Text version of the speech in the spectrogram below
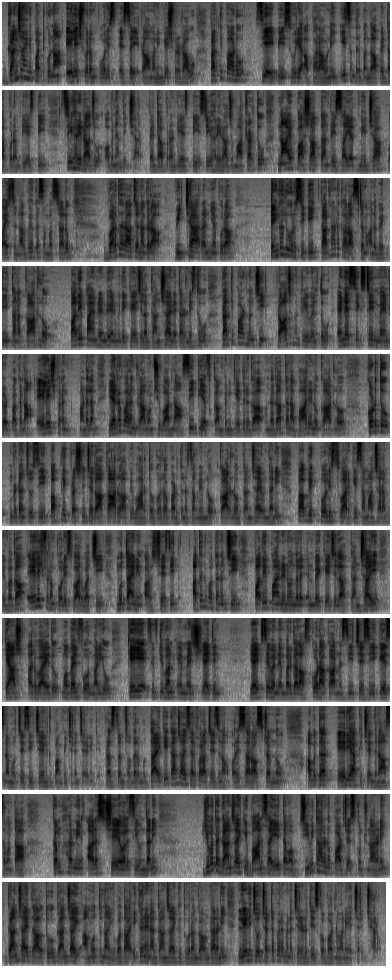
గంజాయిని పట్టుకున్న Yeleswaram police SI Ramalingeswararao Prathipadu CIP Surya అప్పారావుని ఈ సందర్భంగా పెద్దాపురం డీఎస్పీ శ్రీహరిరాజు అభినందించారు. పెద్దాపురం డీఎస్పీ శ్రీహరిరాజు మాట్లాడుతూ నాయబ్ పాషా తండ్రి సయ్యద్ మీర్జా వయసు నలభై ఒక్క సంవత్సరాలు వరదరాజనగర విద్యారణ్యపుర టెంగలూరు సిటీ కర్ణాటక రాష్ట్రం అను వ్యక్తి తన కారులో పది పాయింట్ రెండు ఎనిమిది కేజీల గంజాయిని తరలిస్తూ ప్రతిపాడు నుంచి రాజమండ్రి వెళ్తూ ఎన్ఎస్ సిక్స్టీన్ మెయిన్ రోడ్ పక్కన ఏలేశ్వరం మండలం ఎర్రవరం గ్రామం శివార్న సిపిఎఫ్ కంపెనీకి ఎదురుగా ఉండగా తన భార్యను కారులో కొడుతూ ఉండటం చూసి పబ్లిక్ ప్రశ్నించగా కారు ఆపి వారితో గొడవ పడుతున్న సమయంలో కారులో గంజాయి ఉందని పబ్లిక్ పోలీస్ వారికి సమాచారం ఇవ్వగా ఏలేశ్వరం పోలీస్ వారు వచ్చి ముద్దాయిని అరెస్ట్ చేసి అతని వద్ద నుంచి పది పాయింట్ రెండు వందల ఎనభై కేజీల గంజాయి క్యాష్ అరవై ఐదు మొబైల్ ఫోన్ మరియు KA fifty one MH eighteen eight seven number గల స్కోడా కార్ని సీజ్ చేసి కేసు నమోదు చేసి జైలుకు పంపించడం జరిగింది. ప్రస్తుతం సదరు ముద్దాయికి గంజాయి సరఫరా చేసిన ఒరిస్సా రాష్ట్రంను అబదర్ ఏరియాకి చెందిన అసమంత కంహర్ని అరెస్ట్ చేయవలసి ఉందని యువత గంజాయికి బానిసయి తమ జీవితాలను పాడు చేసుకుంటున్నారని గంజాయి తాగుతూ గంజాయి అమ్ముతున్న యువత ఇకనైనా గంజాయికి దూరంగా ఉండాలని లేనిచో చట్టపరమైన చర్యలు తీసుకోబడును అని హెచ్చరించారు.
